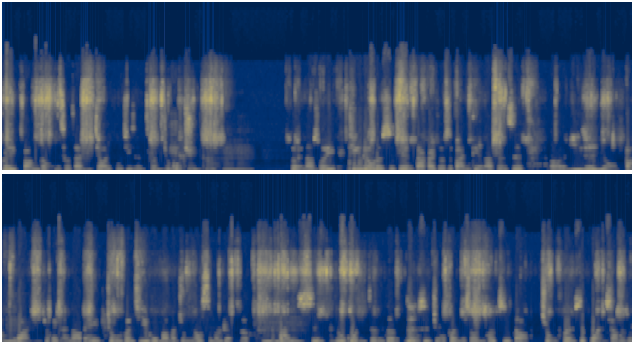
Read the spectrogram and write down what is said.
瑞芳的火车站，你叫一部计程车你就过去。了，嗯嗯。对，那所以停留的时间大概就是半天，那甚至呃一日游，傍晚你就可以看到，哎、嗯，九份几乎慢慢就没有什么人了。嗯、但是如果你真的认识九份的时候，你会知道九份是晚上的时候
